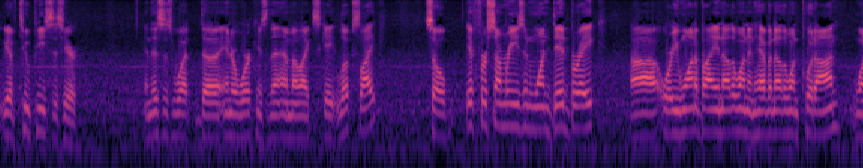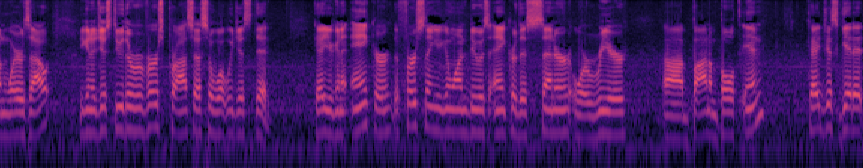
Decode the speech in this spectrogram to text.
we have two pieces here. And this is what the inner workings of the MLX skate looks like. So if for some reason one did break, uh, or you want to buy another one and have another one put on, one wears out, you're going to just do the reverse process of what we just did. Okay, you're going to anchor. The first thing you're going to want to do is anchor this center or rear uh, bottom bolt in. Okay, just get it,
